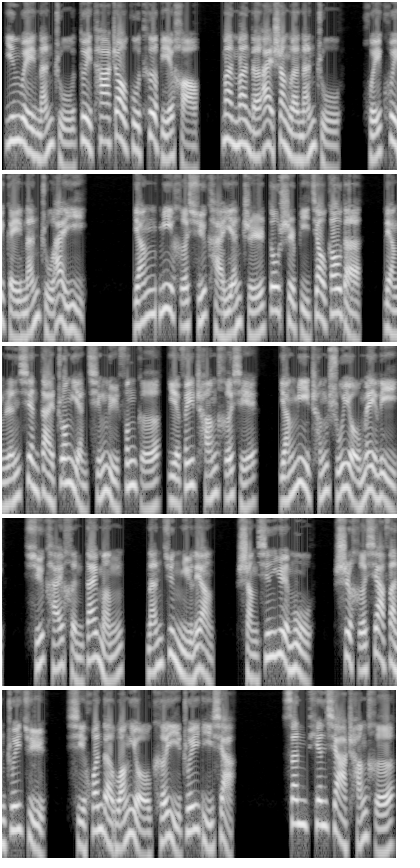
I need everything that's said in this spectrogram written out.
因为男主对她照顾特别好，慢慢的爱上了男主，回馈给男主爱意。杨幂和徐凯颜值都是比较高的，两人现代装演情侣风格也非常和谐。杨幂成熟有魅力，徐凯很呆萌，男俊女靓，赏心悦目，适合下饭追剧。喜欢的网友可以追一下。三天下长河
